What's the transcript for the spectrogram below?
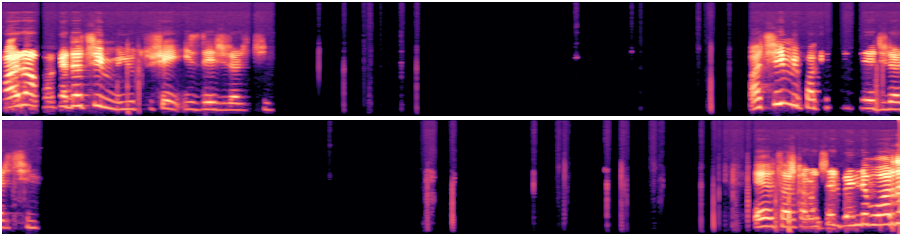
Hayır paket açayım mı YouTube şey izleyiciler için? Açayım mı paket izleyiciler için? Evet arkadaşlar ben de bu arada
